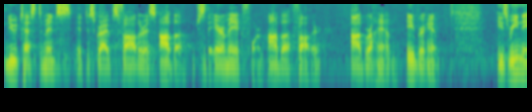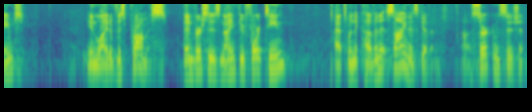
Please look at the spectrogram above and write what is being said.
New Testament, it describes father as Abba, which is the Aramaic form. Abba, father. Abraham, Abraham. He's renamed in light of this promise. Then verses 9 through 14, that's when the covenant sign is given uh, circumcision.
